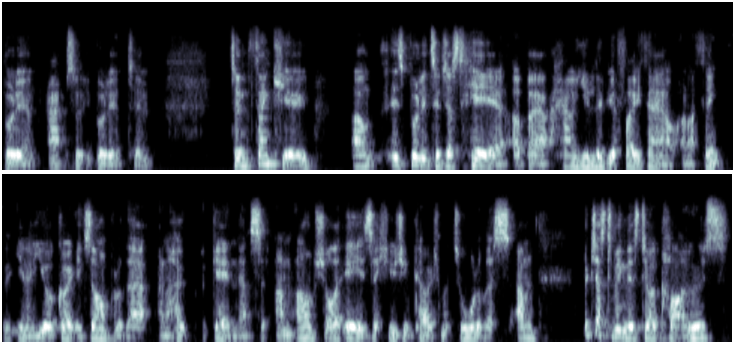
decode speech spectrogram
brilliant, absolutely brilliant, Tim. Tim, thank you. Um, it's brilliant to just hear about how you live your faith out, and I think that, you know you're a great example of that. And I hope again that's I'm, I'm sure that is a huge encouragement to all of us. Um, but just to bring this to a close,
